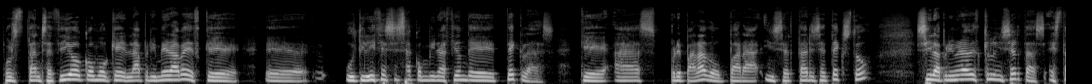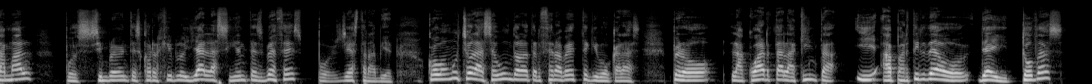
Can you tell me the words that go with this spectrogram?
Pues tan sencillo como que la primera vez que eh, utilices esa combinación de teclas que has preparado para insertar ese texto. Si la primera vez que lo insertas está mal, pues simplemente es corregirlo y ya las siguientes veces, pues ya estará bien. Como mucho la segunda o la tercera vez te equivocarás, pero la cuarta, la quinta y a partir de, ahí todas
